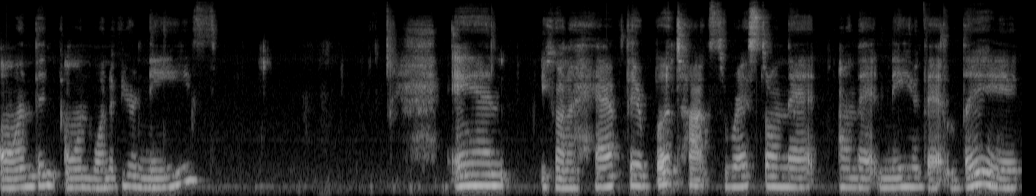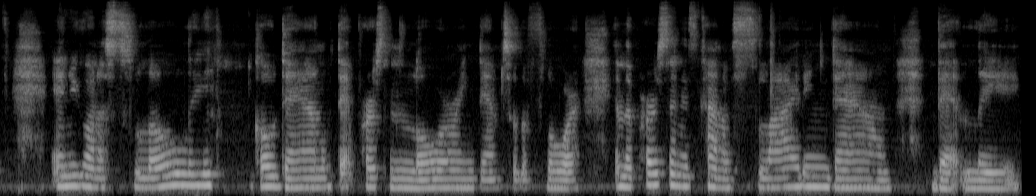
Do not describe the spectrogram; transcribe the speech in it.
on the on one of your knees and you're gonna have their buttocks rest on that on that knee or that leg and you're gonna slowly go down with that person lowering them to the floor and the person is kind of sliding down that leg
